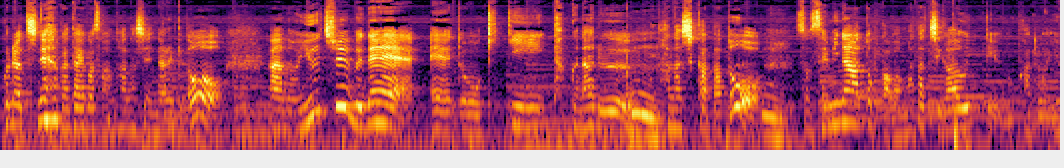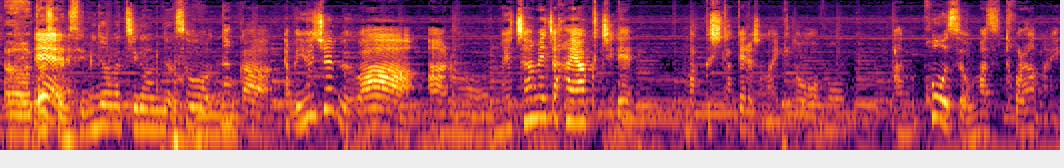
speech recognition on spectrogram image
これ私ねなんか大悟さんの話になるけどあの YouTube で、えー、と聞きたくなうん。る話し方と、うん。そのセミナーとかはまた違うっていうのを彼はあー言ってて。確かにセミナーは違うな。そうなんかやっぱ YouTube はあのめちゃめちゃ早口でまくし立てるじゃないけどもうあのポーズをまず取らない。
